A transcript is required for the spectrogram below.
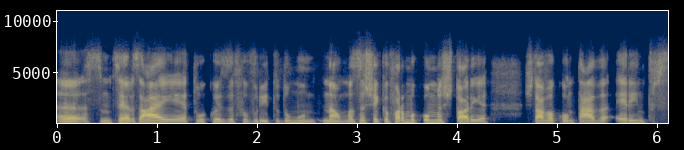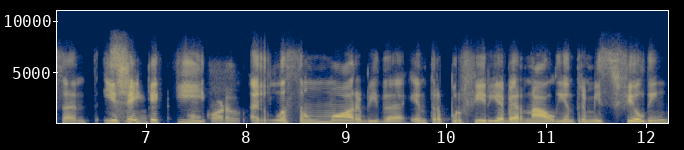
Ah, se me disseres, ah, é a tua coisa favorita do mundo. Não, mas achei que a forma como a história estava contada era interessante e achei Sim, que aqui Concordo. a relação mórbida entre a Porfíria Bernal e entre a Miss Fielding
